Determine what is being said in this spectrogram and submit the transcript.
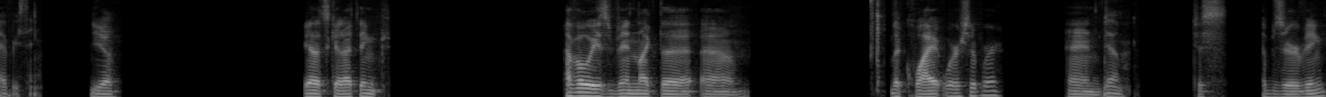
everything. Yeah. Yeah, that's good. I think I've always been like the um the quiet worshiper and Yeah. just observing.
